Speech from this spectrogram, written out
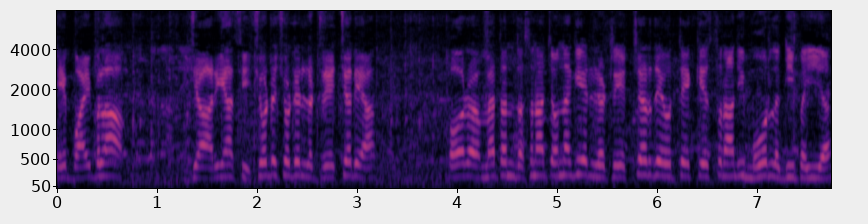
ਇਹ ਬਾਈਬਲਾਂ ਜਾ ਰਹੀਆਂ ਸੀ ਛੋਟੇ ਛੋਟੇ ਲਿਟਰੇਚਰ ਆ। ਔਰ ਮੈਂ ਤੁਹਾਨੂੰ ਦੱਸਣਾ ਚਾਹੁੰਦਾ ਕਿ ਇਹ ਲਿਟਰੇਚਰ ਦੇ ਉੱਤੇ ਕਿਸ ਤਰ੍ਹਾਂ ਦੀ ਮੋਹਰ ਲੱਗੀ ਪਈ ਆ।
